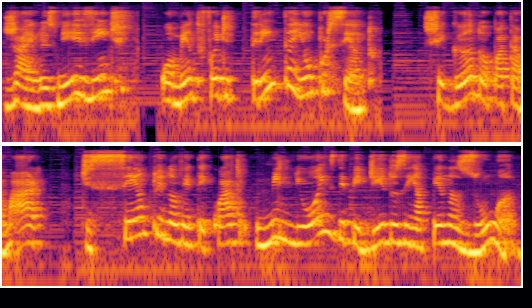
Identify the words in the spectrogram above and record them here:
Já em 2020, o aumento foi de 31%, chegando ao patamar de 194 milhões de pedidos em apenas um ano.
